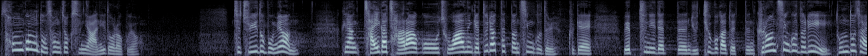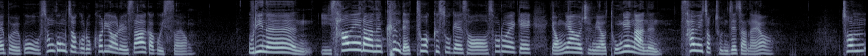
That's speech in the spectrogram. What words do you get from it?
성공도 성적순이 아니더라고요. 제 주위도 보면 그냥 자기가 잘하고 좋아하는 게 뚜렷했던 친구들, 그게 웹툰이 됐든 유튜브가 됐든 그런 친구들이 돈도 잘 벌고 성공적으로 커리어를 쌓아가고 있어요. 우리는 이 사회라는 큰 네트워크 속에서 서로에게 영향을 주며 동행하는 사회적 존재잖아요. 전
